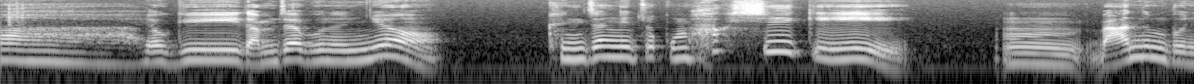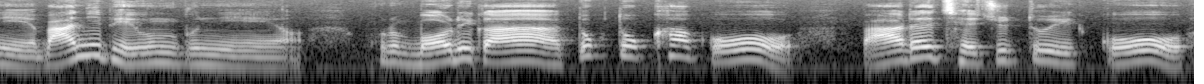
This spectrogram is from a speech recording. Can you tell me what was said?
아, 여기 남자분은요, 굉장히 조금 학식이, 음, 많은 분이에요. 많이 배운 분이에요. 그리고 머리가 똑똑하고, 말의 재주도 있고,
